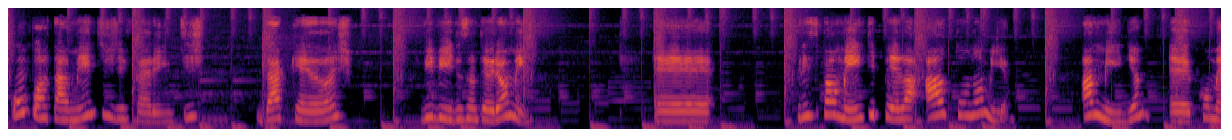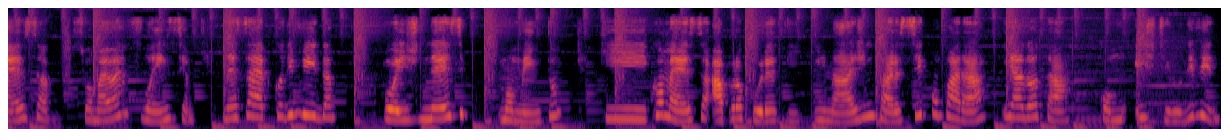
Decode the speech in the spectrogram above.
comportamentos diferentes daquelas vividos anteriormente, é, principalmente pela autonomia. A mídia é, começa sua maior influência nessa época de vida, pois nesse momento que começa a procura de imagem para se comparar e adotar como estilo de vida.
